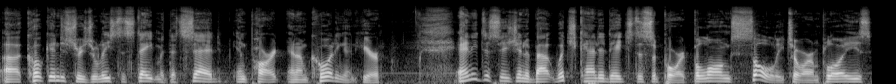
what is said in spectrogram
uh, Industries released a statement that said, in part, and I'm quoting it here, any decision about which candidates to support belongs solely to our employees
